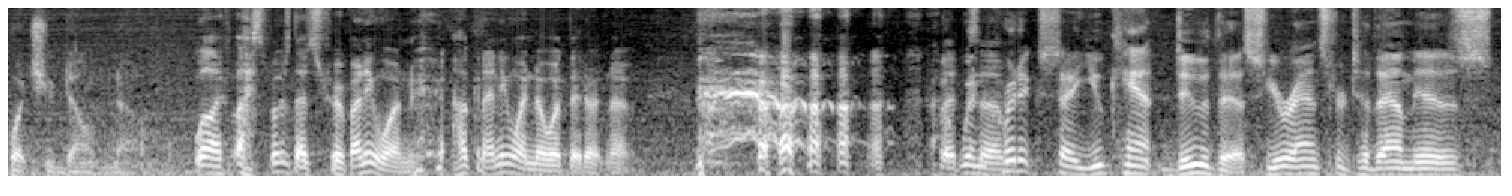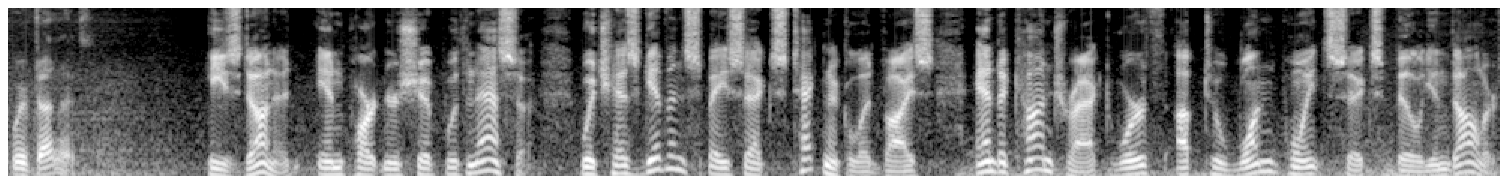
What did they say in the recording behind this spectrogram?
what you don't know. Well, I, I, suppose that's true of anyone. How can anyone know what they don't know? but when um, critics say you can't do this, your answer to them is We've done it. He's done it in partnership with NASA, which has given SpaceX technical advice and a contract worth up to $1.6 billion.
